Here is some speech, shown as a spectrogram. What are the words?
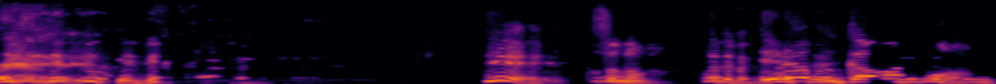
出ててね。で、その、例えば選ぶ側も、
